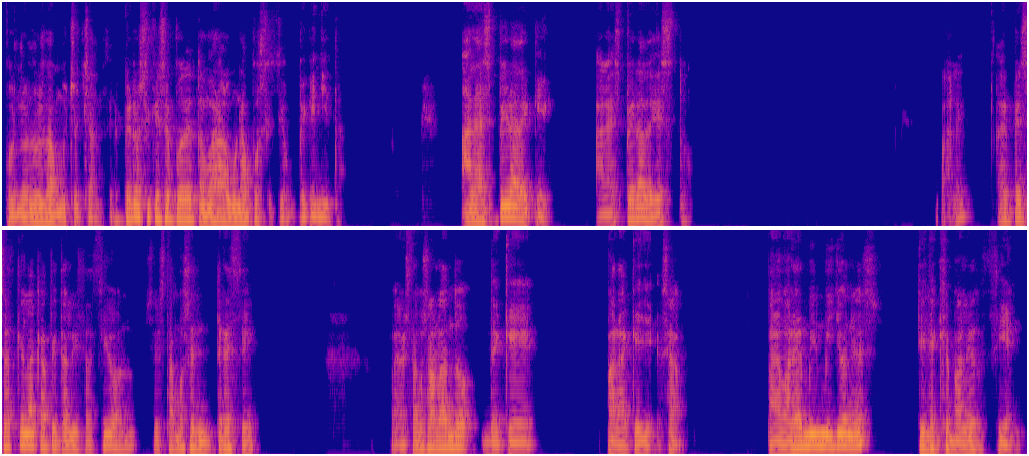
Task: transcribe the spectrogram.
pues no nos da mucho chance. Pero sí que se puede tomar alguna posición pequeñita. ¿A la espera de qué? A la espera de esto. ¿Vale? A ver, pensad que la capitalización, si estamos en 13, estamos hablando de que para que, sea, para valer mil millones tiene que valer 100.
